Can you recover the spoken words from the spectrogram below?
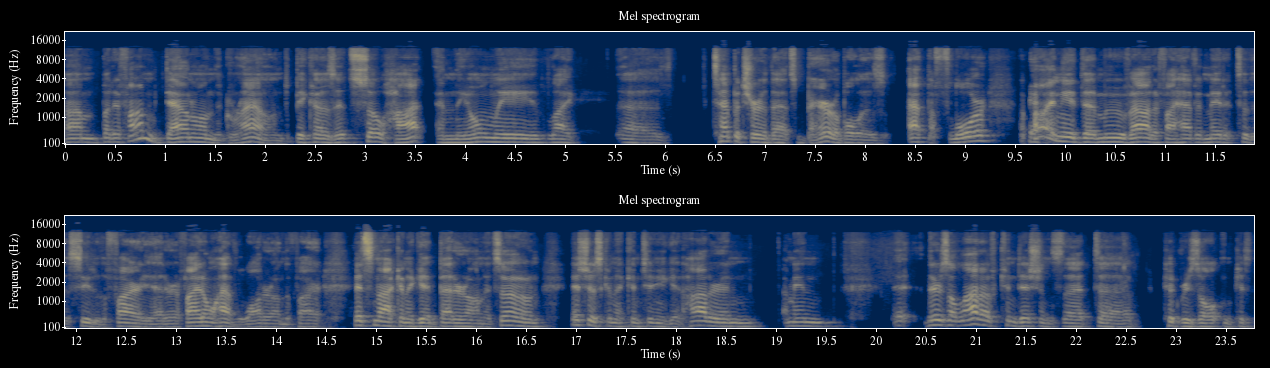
um, but if I'm down on the ground because it's so hot and the only like uh, temperature that's bearable is at the floor, I yeah. probably need to move out if I haven't made it to the seat of the fire yet, or if I don't have water on the fire. It's not going to get better on its own. It's just going to continue to get hotter. And I mean, it, eh, there's a lot of conditions that uh, could result in ca-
